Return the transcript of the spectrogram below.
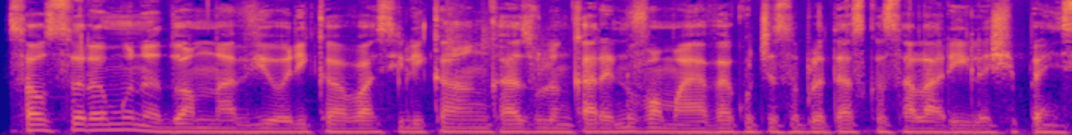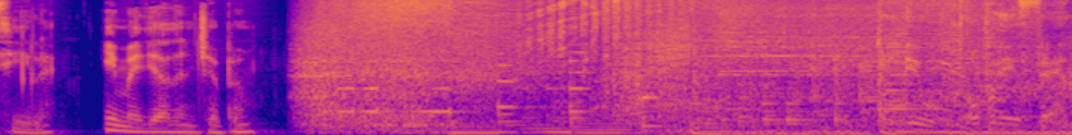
sau să rămână doamna Viorica Vasilica în cazul în care nu va mai avea cu ce să plătească salariile și pensiile? Imediat începem. Europa FM.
